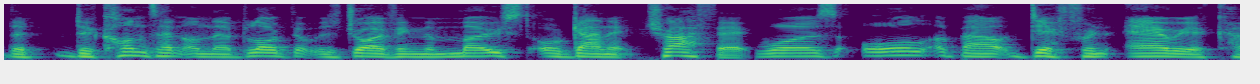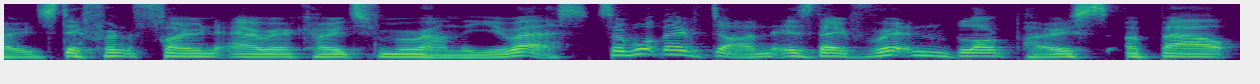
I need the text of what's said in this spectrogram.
the, the content on their blog that was driving the most organic traffic was all about different area codes, different phone area codes from around the US. So, what they've done is they've written blog posts about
